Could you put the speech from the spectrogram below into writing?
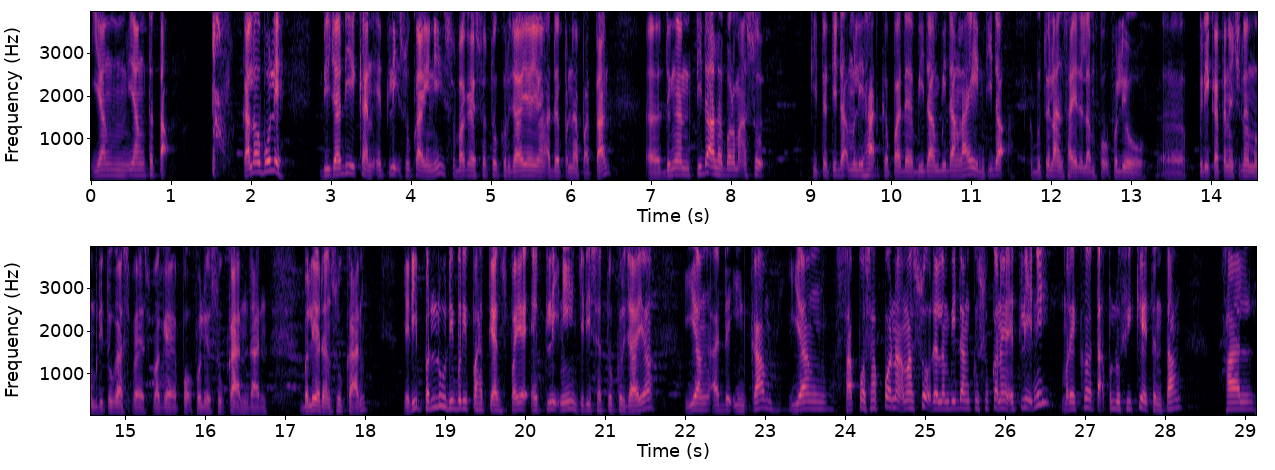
yang yang tetap. Kalau boleh dijadikan atlet suka ini sebagai satu kerjaya yang ada pendapatan uh, dengan tidaklah bermaksud kita tidak melihat kepada bidang-bidang lain. Tidak. Kebetulan saya dalam portfolio uh, Perikatan Nasional memberi tugas sebagai, sebagai portfolio sukan dan belia dan sukan. Jadi perlu diberi perhatian supaya atlet ni jadi satu kerjaya yang ada income yang siapa-siapa nak masuk dalam bidang kesukanan atlet ni mereka tak perlu fikir tentang hal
